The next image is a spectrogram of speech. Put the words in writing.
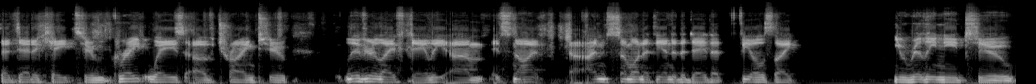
that dedicate to great ways of trying to live your life daily. Um, it's not. I'm someone at the end of the day that feels like you really need to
